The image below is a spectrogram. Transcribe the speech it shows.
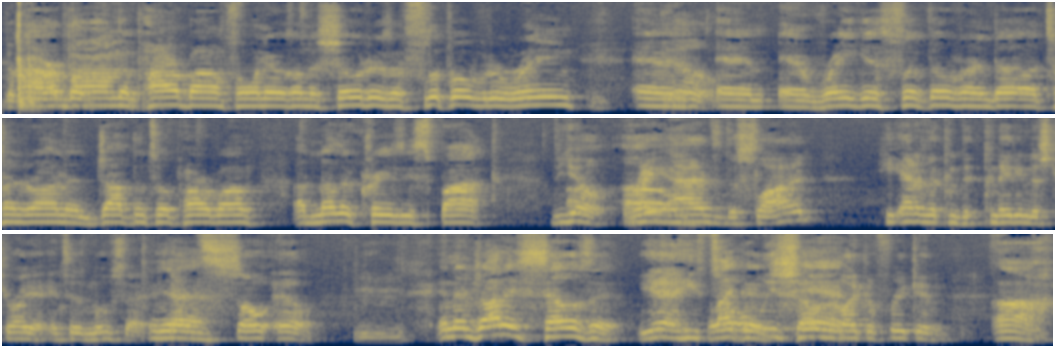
The power uh, bomb. the, power bomb from when it was on the shoulders and flip over the ring, and Ew. and and Rey gets flipped over and uh, turned around and dropped into a power bomb. Another crazy spot. Yo, Rey um, adds the slide. He added the Canadian destroyer into his moveset. Yeah. That's so ill. And Andrade sells it. Yeah, he's Like a totally selling like a freaking. Ah,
